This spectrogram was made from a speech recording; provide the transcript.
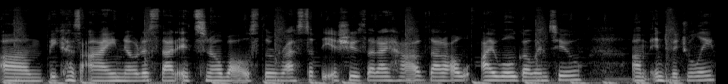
um, because i notice that it snowballs the rest of the issues that i have that I'll, i will go into um, individually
